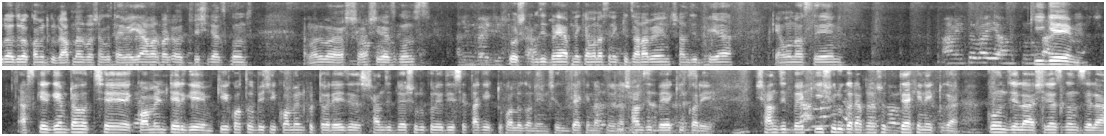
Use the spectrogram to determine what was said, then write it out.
উড়াদুরা কমেন্ট করবে। আপনার বাসা কোথায় ভাইয়া? আমার বাসা হচ্ছে সিরাজগঞ্জ। আমার বাসা সিরাজগঞ্জ। তো সঞ্জিত ভাইয়া আপনি কেমন আছেন একটু জানাবেন? সঞ্জিত ভাইয়া কেমন আছেন? কি গেম আজকের গেমটা হচ্ছে কমেন্টের গেম। কে কত বেশি কমেন্ট করতে পারে? এই যে সঞ্জিত ভাইয়া শুরু করে দিয়েছে তাকে একটু ফলো করেন। শুধু দেখেন আপনারা সঞ্জিত ভাইয়া কি করে। সঞ্জিত ভাইয়া কি শুরু করে আপনারা শুধু দেখেন একটু কোন জেলা? সিরাজগঞ্জ জেলা।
